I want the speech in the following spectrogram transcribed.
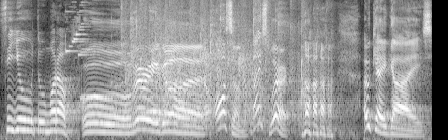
See you tomorrow. Oh, very good. Awesome. Nice work. okay, guys.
